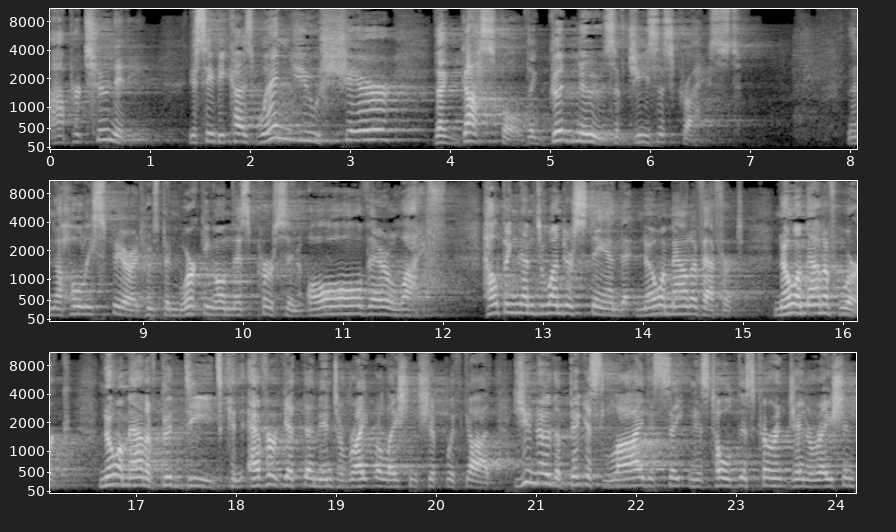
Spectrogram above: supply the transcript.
opportunity. You see, because when you share the gospel, the good news of Jesus Christ, then the Holy Spirit, who's been working on this person all their life, helping them to understand that no amount of effort, no amount of work, no amount of good deeds can ever get them into right relationship with God. Do you know the biggest lie that Satan has told this current generation?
